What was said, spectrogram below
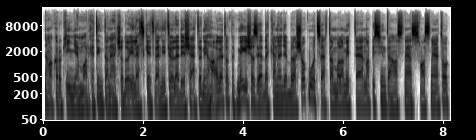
nem akarok ingyen marketing tanácsadói leckét venni tőled és átadni a hallgatóknak. Mégis az érdekelne, hogy ebből a sok módszertamból, amit te napi szinten használsz, használtok,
